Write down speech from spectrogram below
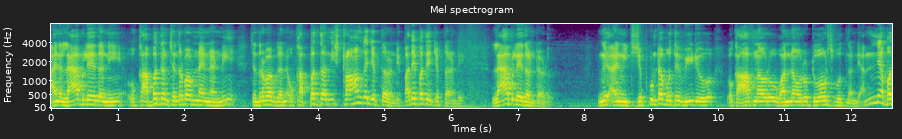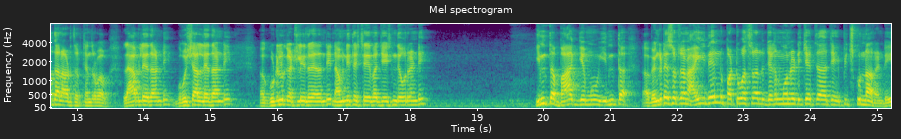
ఆయన ల్యాబ్ లేదని ఒక అబద్ధం చంద్రబాబు నాయుడు అండి చంద్రబాబు గారిని ఒక అబద్ధాన్ని స్ట్రాంగ్గా చెప్తాడండి పదే పదే చెప్తాడండి. ల్యాబ్ లేదంటాడు. ఇంకా ఆయన చెప్పుకుంటా పోతే వీడియో ఒక half an hour one hour two hours పోతుందండి. అన్ని అబద్ధాలు ఆడుతారు చంద్రబాబు. ల్యాబ్ లేదా అండి? గోశాల లేదా అండి? గుడులు కట్టలేదు లేదండి నవనీత సేవ చేసింది ఎవరండి? ఇంత భాగ్యము ఇంత వెంకటేశ్వర స్వామి ఐదేళ్ళు పట్టు వస్త్రాలు జగన్మోహన్ రెడ్డి చేత చేయించుకున్నారండి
